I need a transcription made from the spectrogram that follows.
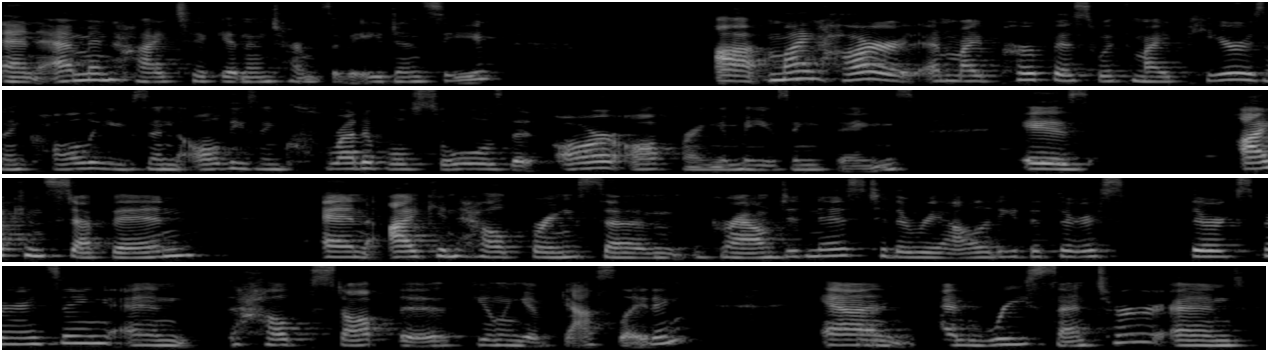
and am in high ticket in terms of agency, uh, my heart and my purpose with my peers and colleagues and all these incredible souls that are offering amazing things is I can step in and I can help bring some groundedness to the reality that they're they're experiencing and help stop the feeling of gaslighting and right. and recenter and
